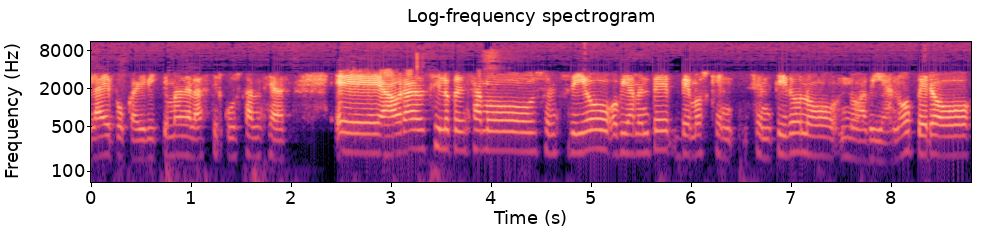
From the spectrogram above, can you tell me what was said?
la época y víctima de las circunstancias. Eh, ahora, si lo pensamos en frío, obviamente vemos que sentido no, no había, ¿no? Pero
